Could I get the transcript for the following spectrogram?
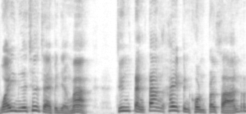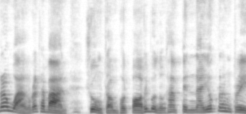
ไว้เนื้อเชื่อใจเป็นอย่างมาก จึงแต่งตั้งให้เป็นคนประสานระหว่างรัฐบาล ช่วงจอมพลปพิบูลสงครามเป็นนายกรัฐมนตรี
